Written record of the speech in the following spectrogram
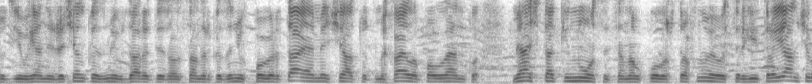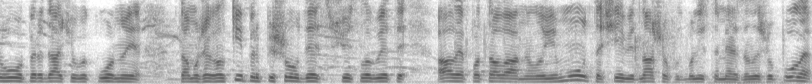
Тут Євгеній Жаченко зміг вдарити, Олександр Казанюк повертає м'яча, тут Михайло Павленко. М'яч так і носиться навколо штрафної. Ось Сергій Троян чергову передачу виконує. Там уже голкіпер пішов десь щось ловити, але поталанило йому. Та ще від нашого футболіста м'яч залишив поле.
